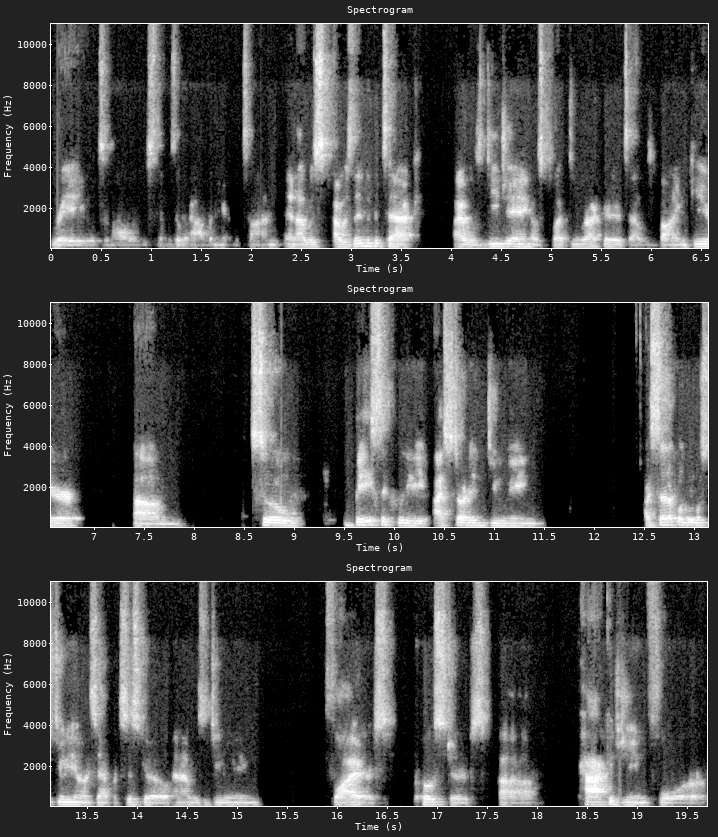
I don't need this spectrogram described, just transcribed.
raves, and all of these things that were happening at the time. And I was I was into the tech. I was DJing. I was collecting records. I was buying gear. Um, so basically, I started doing. I set up a little studio in San Francisco, and I was doing flyers, posters, uh, packaging for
